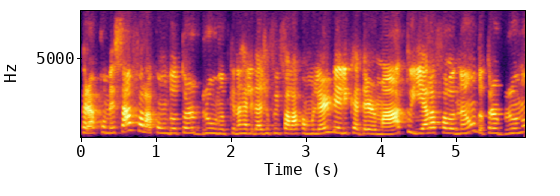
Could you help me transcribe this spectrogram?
para começar a falar com o Dr. Bruno, porque na realidade eu fui falar com a mulher dele, que é dermato, e ela falou: não, Dr. Bruno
